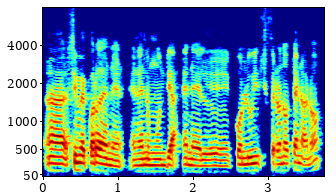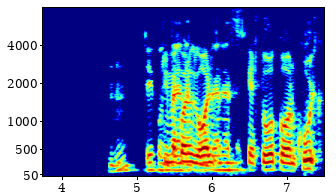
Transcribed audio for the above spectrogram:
Ah, sí me acuerdo en el, en el mundial, en el, con Luis Fernando Tena, ¿no? Sí, con sí me acuerdo el gol que estuvo con Hulk,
